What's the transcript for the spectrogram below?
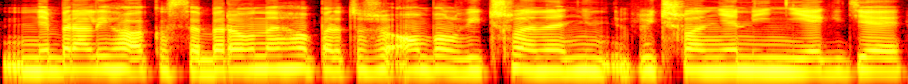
nebrali ho ako seberovného, pretože on bol vyčlenený, vyčlenený niekde,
